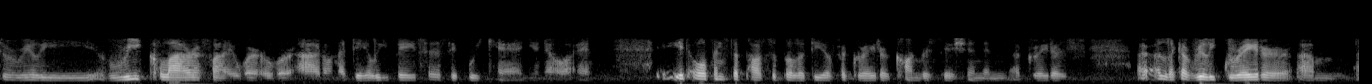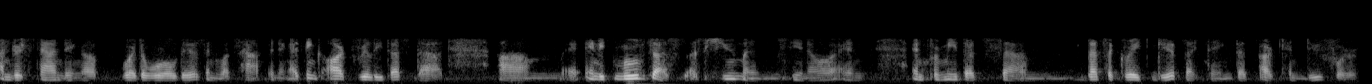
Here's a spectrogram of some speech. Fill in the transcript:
to really re-clarify where we're at on a daily basis, if we can, you know, and it opens the possibility of a greater conversation and a greater uh, like a really greater um, understanding of where the world is and what's happening. I think art really does that, um, and it moves us as humans, you know. And and for me, that's um, that's a great gift. I think that art can do for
